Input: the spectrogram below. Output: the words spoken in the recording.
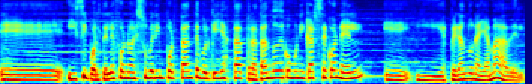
Eh, y sí, pues el teléfono es súper importante porque ella está tratando de comunicarse con él eh, y esperando una llamada de él.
